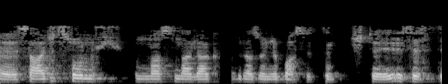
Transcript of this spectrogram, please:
Ee, Sacit sormuş. Bunun aslında alakalı biraz önce bahsettin. İşte SSD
